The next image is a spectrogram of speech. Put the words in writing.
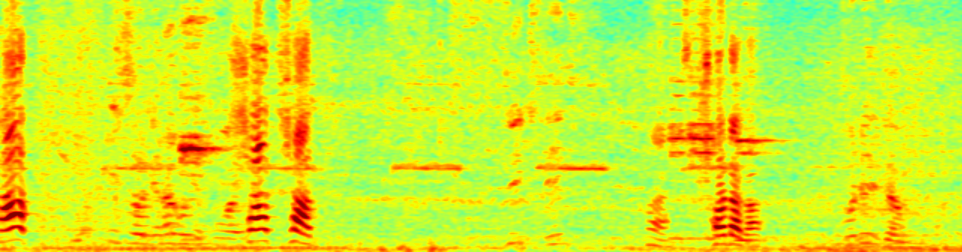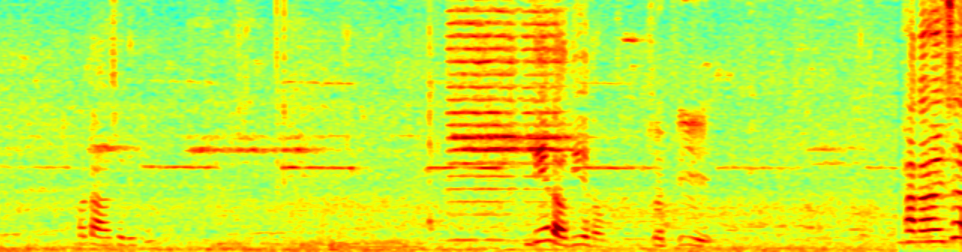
সাত? সাত সাত। হ্যাঁ ছ টাকা। কটা আছে দেখি? দিয়ে দাও দিয়ে দাও। ফাঁকা হয়েছে?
